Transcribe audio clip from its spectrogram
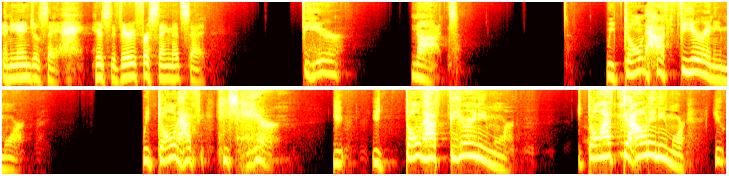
And the angels say, hey, here's the very first thing that said Fear not. We don't have fear anymore. We don't have, he's here. You, you don't have fear anymore. You don't have doubt anymore. You,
